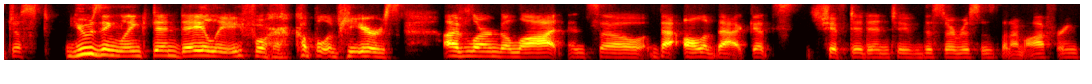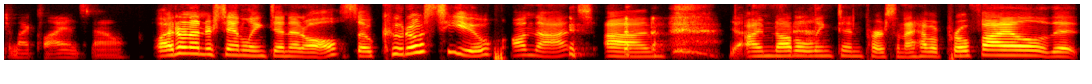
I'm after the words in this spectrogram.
just using linkedin daily for a couple of years i've learned a lot and so that all of that gets shifted into the services that i'm offering to my clients now well, i don't understand linkedin at all so kudos to you on that um, yes. i'm not a linkedin person i have a profile that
